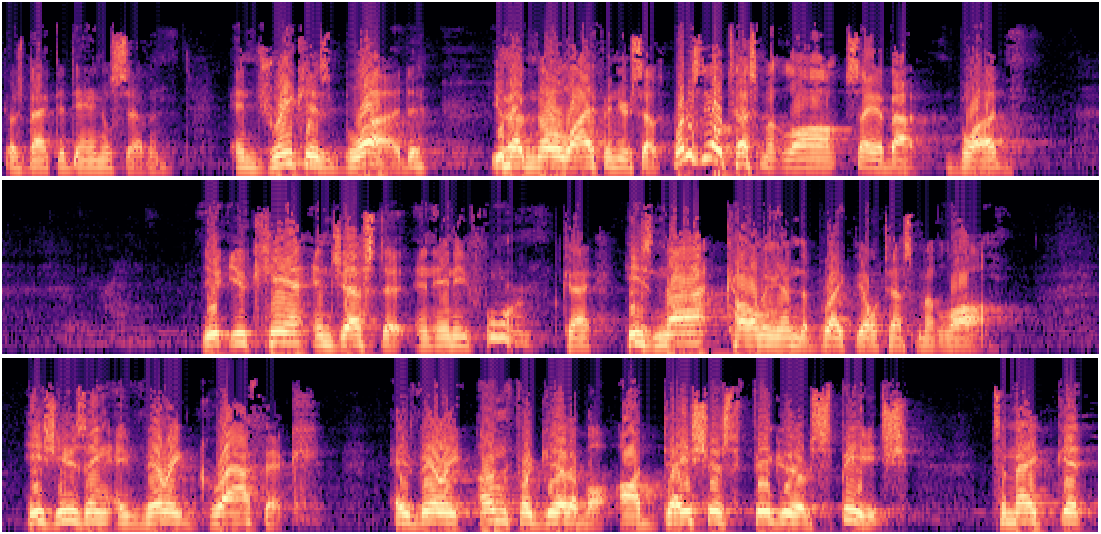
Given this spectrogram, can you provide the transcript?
goes back to Daniel 7, and drink his blood, you have no life in yourselves. What does the Old Testament law say about blood? You, you can't ingest it in any form, okay? He's not calling them to break the Old Testament law. He's using a very graphic, a very unforgettable, audacious figure of speech to make it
